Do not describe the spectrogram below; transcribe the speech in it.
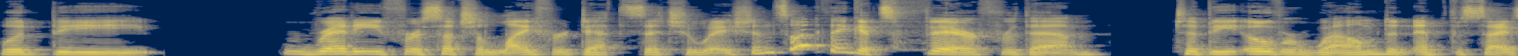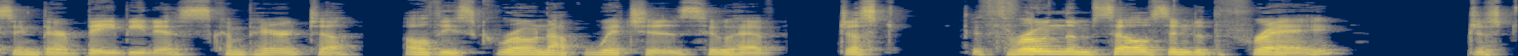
would be ready for such a life or death situation. So I think it's fair for them to be overwhelmed and emphasizing their babiness compared to all these grown up witches who have just thrown themselves into the fray, just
